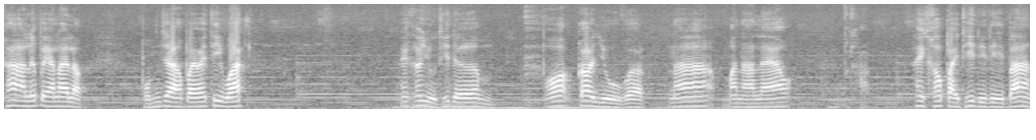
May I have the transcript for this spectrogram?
ฆ่าหรือไปอะไรหรอก ผมจะเอาไปไว้ที่วัด ให้เขาอยู่ที่เดิม เพราะก็อยู่กับน้ามานานแล้วครับให้เขาไปที่ดี ๆ บ้าง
